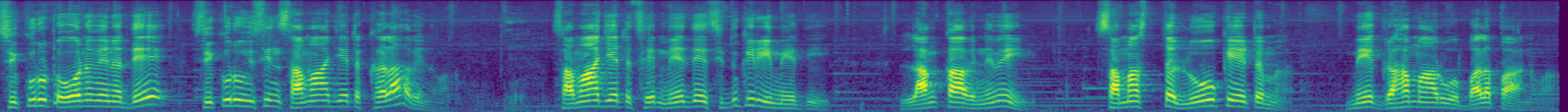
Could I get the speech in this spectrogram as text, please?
සිකුරුට ඕන වෙන දේ සිකුරු විසින් සමාජයට කළා වෙනවා සමාජයට මේ දේ සිදු කිරීමේදී ලංකාවේ නෙමෙයි සමස්ත ලෝකයටම මේ ග්‍රහ මාරුව බලපානවා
